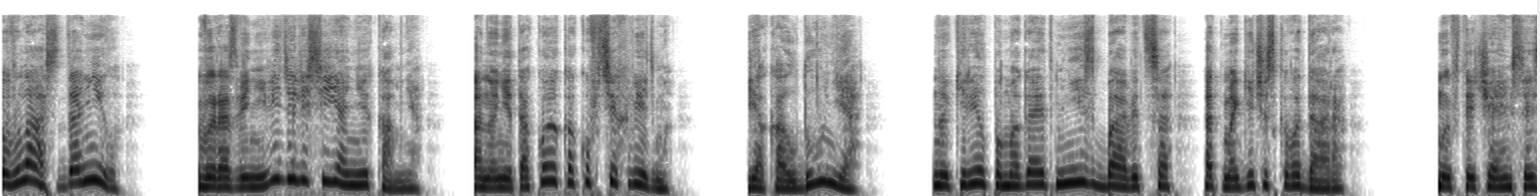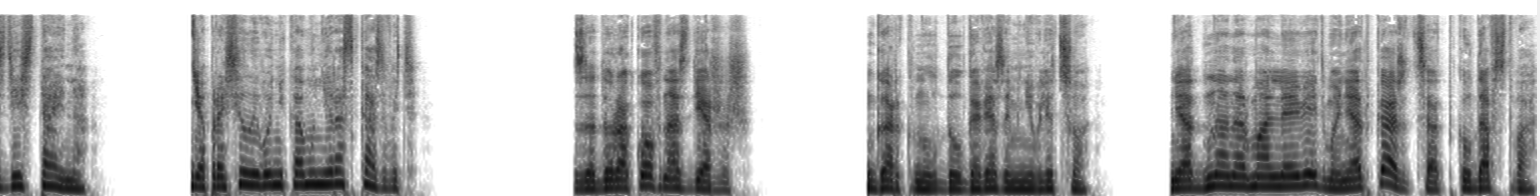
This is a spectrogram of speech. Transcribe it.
«Влас, Данил, вы разве не видели сияние камня? Оно не такое, как у всех ведьм. Я колдунья, но Кирилл помогает мне избавиться от магического дара. Мы встречаемся здесь тайно. Я просила его никому не рассказывать». «За дураков нас держишь!» гаркнул долговязый мне в лицо. «Ни одна нормальная ведьма не откажется от колдовства».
